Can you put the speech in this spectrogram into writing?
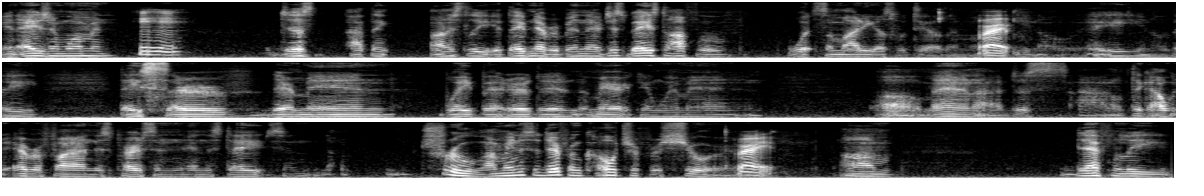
an Asian woman Mhm. just I think honestly, if they've never been there, just based off of what somebody else would tell them, like, Right. You know, they you know they they serve their men way better than American women. Oh man, I just I don't think I would ever find this person in the states. And true, I mean it's a different culture for sure. Right. Um, definitely,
